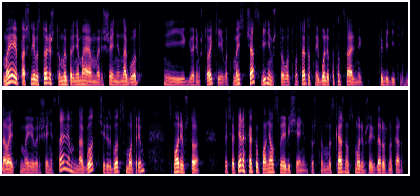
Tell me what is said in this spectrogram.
Мы пошли в историю, что мы принимаем решение на год и говорим, что окей, вот мы сейчас видим, что вот, вот этот наиболее потенциальный победитель. Давайте мы его решение ставим на год, через год смотрим, смотрим, что. То есть, во-первых, как выполнял свои обещания. То, что мы с каждым смотрим же их дорожную карту.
